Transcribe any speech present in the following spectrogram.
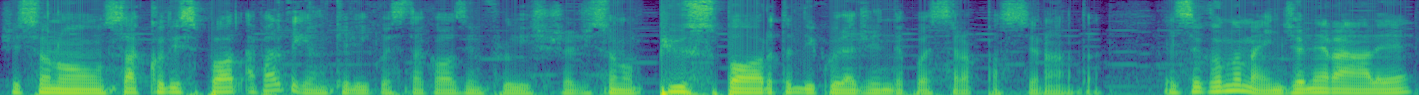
Ci sono un sacco di sport, a parte che anche lì questa cosa influisce, cioè ci sono più sport di cui la gente può essere appassionata. E secondo me in generale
